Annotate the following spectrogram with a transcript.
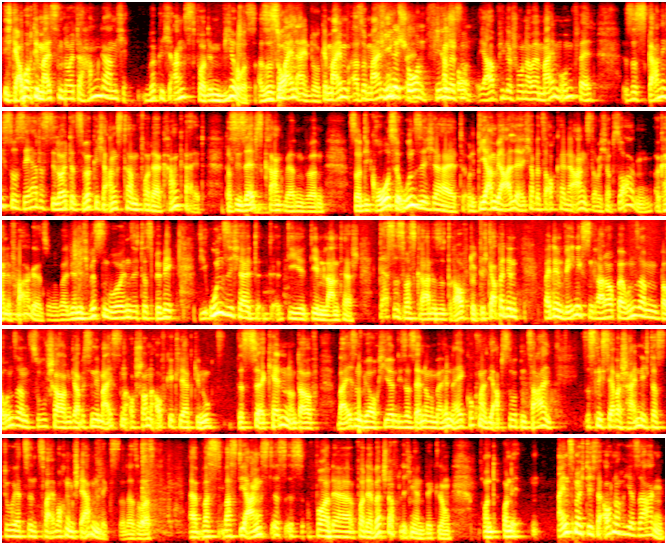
ich glaube auch, die meisten Leute haben gar nicht wirklich Angst vor dem Virus. Also das ist so mein Eindruck. In meinem, also in meinem viele Umfeld, schon, viele schon. Es, ja, viele schon, aber in meinem Umfeld ist es gar nicht so sehr, dass die Leute jetzt wirklich Angst haben vor der Krankheit, dass sie selbst krank werden würden. So die große Unsicherheit, und die haben wir alle. Ich habe jetzt auch keine Angst, aber ich habe Sorgen, äh, keine mhm. Frage, so, weil wir nicht wissen, wohin sich das bewegt. Die Unsicherheit, die, die im Land herrscht, das ist, was gerade so draufdrückt. Ich glaube, bei den, bei den wenigsten, gerade auch bei, unserem, bei unseren Zuschauern, glaube ich, sind die meisten auch schon aufgeklärt genug, das zu erkennen. Und darauf weisen wir auch hier in dieser Sendung immer hin. Hey, guck mal, die absoluten Zahlen. Es ist nicht sehr wahrscheinlich, dass du jetzt in zwei Wochen im Sterben liegst oder sowas. Äh, was, was die Angst ist, ist vor der, vor der wirtschaftlichen Entwicklung. Und, und eins möchte ich da auch noch hier sagen.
